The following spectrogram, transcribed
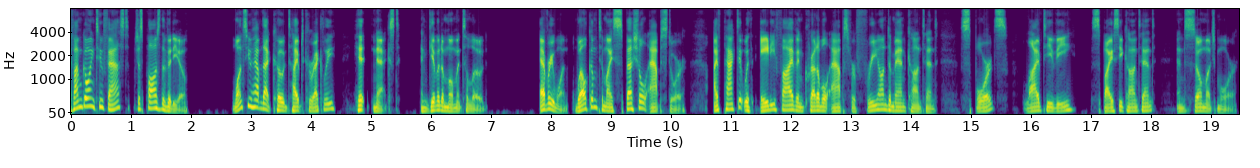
If I'm going too fast, just pause the video. Once you have that code typed correctly, hit Next and give it a moment to load. Everyone, welcome to my special app store. I've packed it with 85 incredible apps for free on demand content, sports, live TV, spicy content, and so much more.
